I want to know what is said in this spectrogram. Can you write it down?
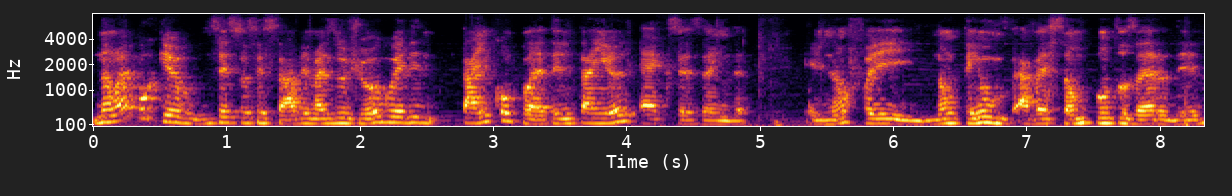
Não é porque, não sei se vocês sabem, mas o jogo ele tá incompleto, ele tá em Early Access ainda. Ele não foi. não tem a versão 1.0 dele.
